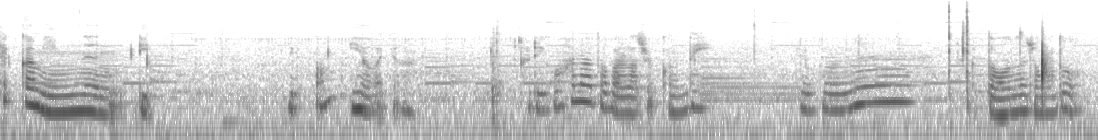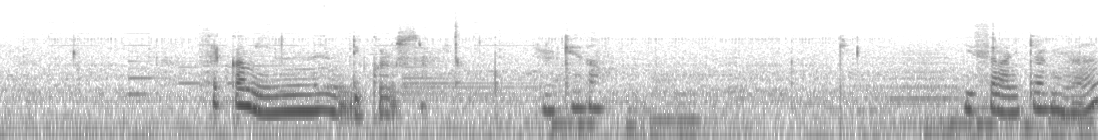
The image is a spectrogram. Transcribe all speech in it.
색감이 있는 립? 이어가냐. 그리고 하나 더 발라줄 건데 이거는 그때 어느 정도 색감이 있는 립글로스랍니다. 이렇게 해서 이렇게 입술 안짝이나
